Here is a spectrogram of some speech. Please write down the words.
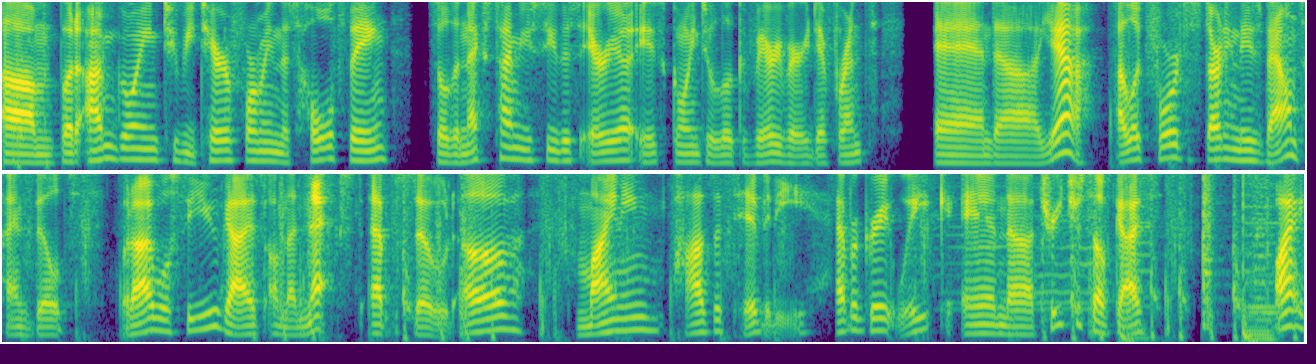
um, but I'm going to be terraforming this whole thing. So the next time you see this area is going to look very, very different. And uh, yeah, I look forward to starting these Valentine's builds. But I will see you guys on the next episode of Mining Positivity. Have a great week and uh, treat yourself, guys. Bye.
